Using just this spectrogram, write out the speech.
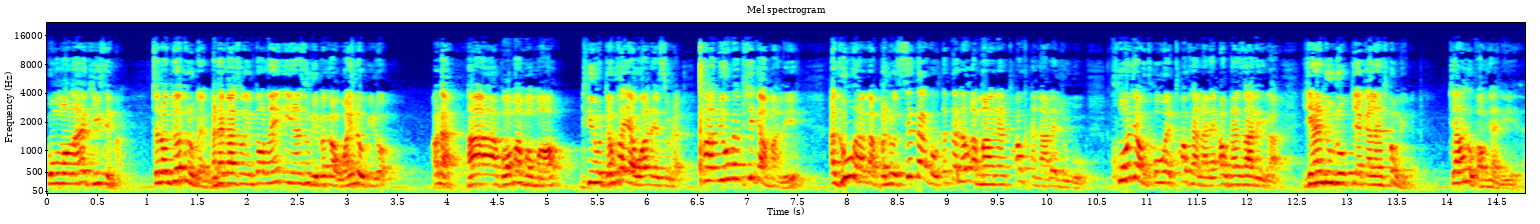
ကိုမောင်လာတဲ့ခီးစင်မှာကျွန်တော်ပြောသလိုပဲမနက်ကဆိုရင်တော်လိုင်းအင်အားစုတွေဘက်ကဝိုင်းလုပ်ပြီးတော့ ဟုတ်လားဟာဘောမဘောမောဒီကိုဒုက္ခရောက်သွားတယ်ဆိုတော့ဟာမျိုးပဲဖြစ်ကမှာလေအခုဟာကဘလို့စစ်တပ်ကိုတက်တက်လုံးအမာခံထောက်ခံလာတဲ့လူကိုခိုးကြောင်ထိုးဝဲထောက်ခံလာတဲ့အောက်တန်းသားတွေကရန်သူတို့ပြန်ကန်လန်ထုတ်နေတာကြားလို့ကောင်းကြသေးရဲ့ဟ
